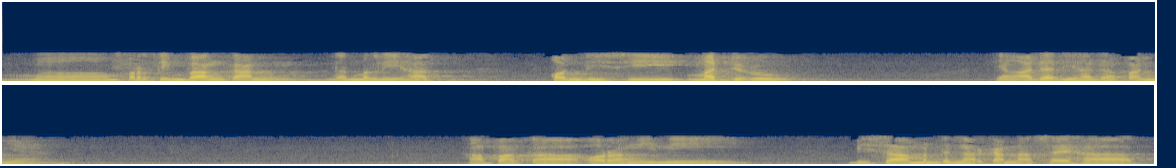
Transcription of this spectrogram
mempertimbangkan dan melihat kondisi madru yang ada di hadapannya. Apakah orang ini bisa mendengarkan nasihat?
